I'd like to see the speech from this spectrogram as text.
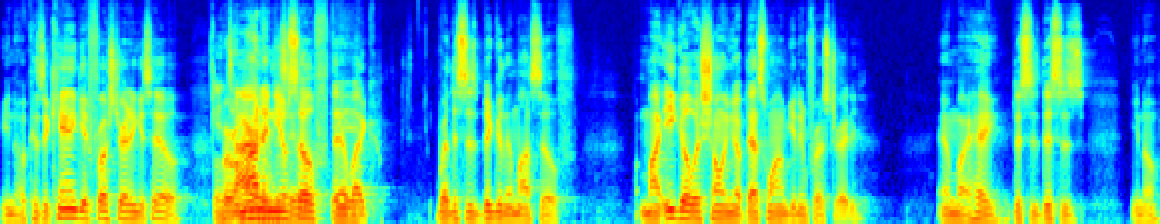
You know, because it can get frustrating as hell. And but reminding as hell. yourself that Yeah. like bro, this is bigger than myself. My ego is showing up. That's why I'm getting frustrated. And I'm like, hey, this is this is, you know,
